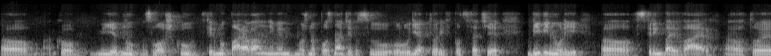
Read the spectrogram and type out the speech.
ako jednu zložku firmu Paravan, neviem, možno poznáte, to sú ľudia, ktorí v podstate vyvinuli string by wire, to je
